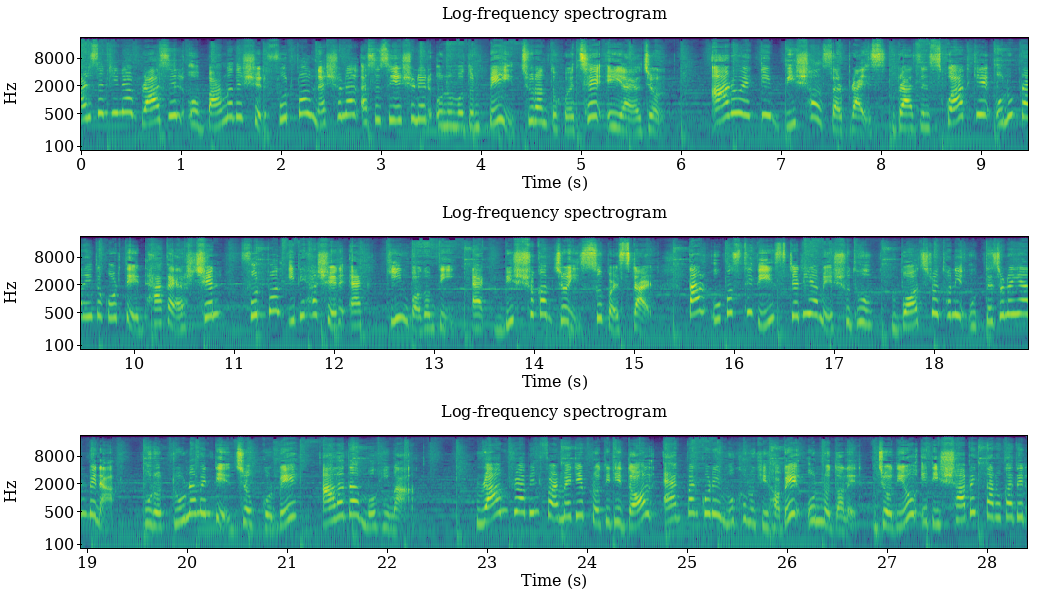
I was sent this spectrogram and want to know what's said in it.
আর্জেন্টিনা, ব্রাজিল ও বাংলাদেশের ফুটবল ন্যাশনাল অ্যাসোসিয়েশনের অনুমোদন পেয়েই চূড়ান্ত হয়েছে এই আয়োজন। আরও একটি বিশাল সারপ্রাইজ, ব্রাজিল স্কোয়াডকে অনুপ্রাণিত করতে ঢাকায় আসছেন ফুটবল ইতিহাসের এক কিংবদন্তি, এক বিশ্বকাপ জয়ী সুপারস্টার। তার উপস্থিতি স্টেডিয়ামে শুধু বজ্রধ্বনি উত্তেজনাই আনবে না, পুরো টুর্নামেন্টে যোগ করবে আলাদা মহিমা। রাউন্ড রবিন ফরম্যাটে প্রতিটি দল একবার করে মুখোমুখি হবে অন্য দলের। যদিও এটি সাবেক তারকাদের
